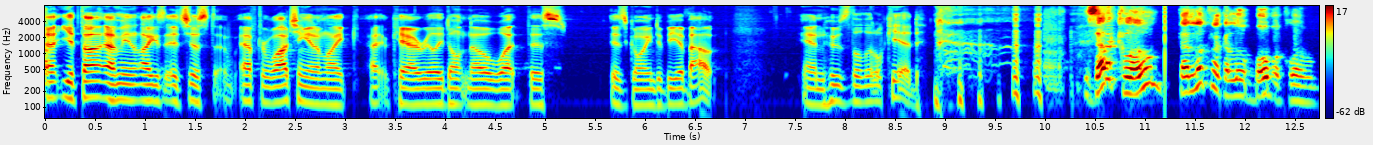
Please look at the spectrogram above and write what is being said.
thought, uh, you thought. I mean, like it's just after watching it, I'm like, okay, I really don't know what this is going to be about, and who's the little kid. Is that a clone? That looked like a little Boba clone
